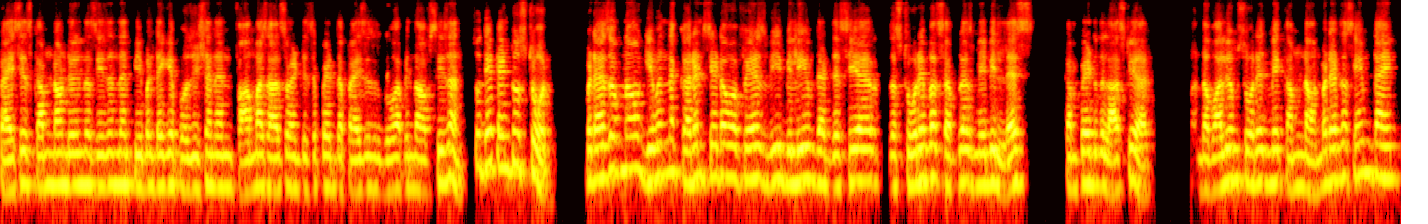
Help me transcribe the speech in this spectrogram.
prices come down during the season, then people take a position and farmers also anticipate the prices will go up in the off season. So they tend to store. But as of now, given the current state of affairs, we believe that this year the storable surplus may be less compared to the last year. The volume storage may come down. But at the same time,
